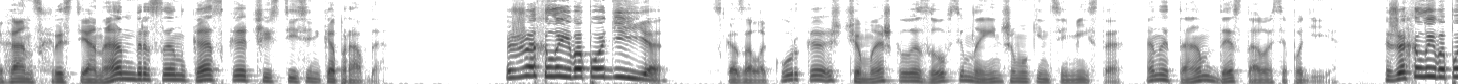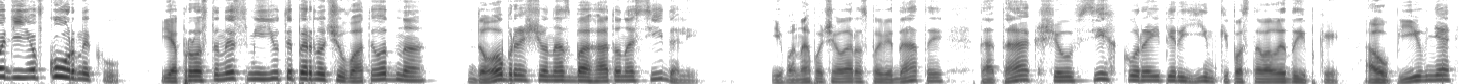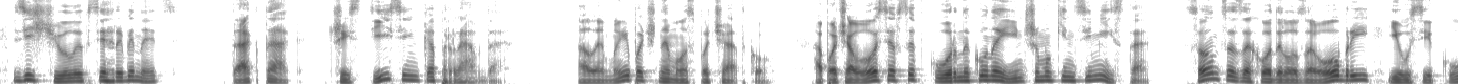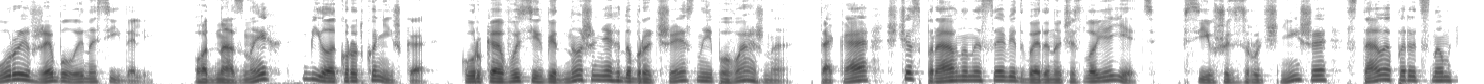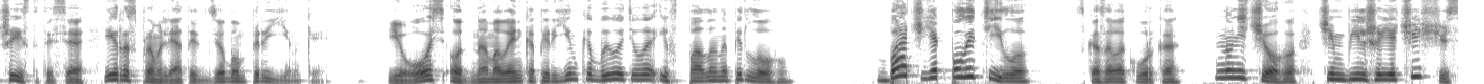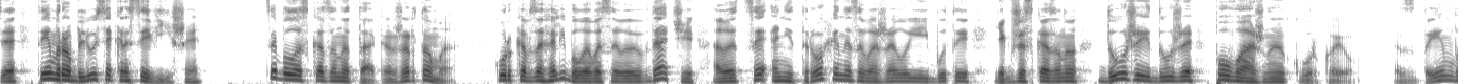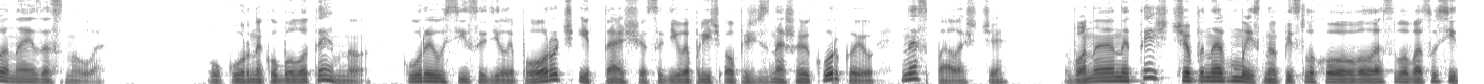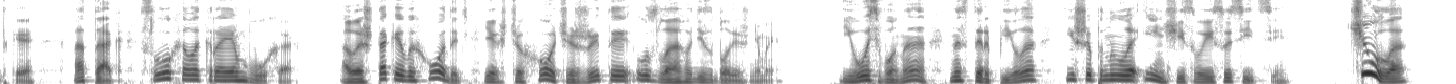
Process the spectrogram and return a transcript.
Ганс Христіан Андерсен, казка чистісінька правда. Жахлива подія, сказала курка, що мешкала зовсім на іншому кінці міста, а не там, де сталася подія. Жахлива подія в курнику. Я просто не смію тепер ночувати одна. Добре, що нас багато на сідалі. І вона почала розповідати та так, що у всіх курей пір'їнки поставали дибки, а у півня зіщулився гребінець. Так, так, чистісінька правда. Але ми почнемо спочатку. А почалося все в курнику на іншому кінці міста. Сонце заходило за обрій, і усі кури вже були на сідалі. Одна з них, біла коротконіжка, курка в усіх відношеннях доброчесна і поважна, така, що справно несе відведене число яєць, всівшись зручніше, стала перед сном чиститися і розправляти дзьобом пір'їнки. І ось одна маленька пір'їнка вилетіла і впала на підлогу. Бач, як полетіло, сказала курка. Ну нічого, чим більше я чищуся, тим роблюся красивіше. Це було сказано так, жартома. Курка взагалі була веселою вдачі, але це ані трохи не заважало їй бути, як вже сказано, дуже і дуже поважною куркою. З тим вона й заснула. У курнику було темно. Кури усі сиділи поруч, і та, що сиділа пліч опліч з нашою куркою, не спала ще. Вона не те, щоб навмисно підслуховувала слова сусідки, а так слухала краєм вуха. Але ж так і виходить, якщо хоче жити у злагоді з ближніми. І ось вона не стерпіла і шепнула іншій своїй сусідці. Чула.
